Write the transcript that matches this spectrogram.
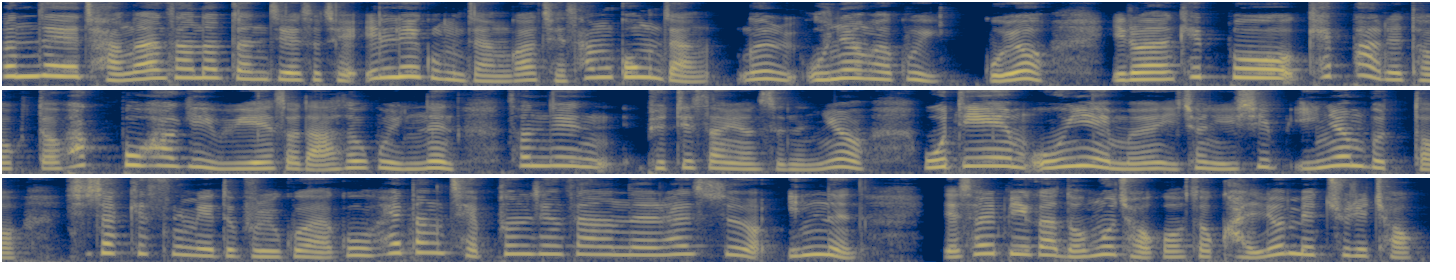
현재 장안 산업단지에서 제1, 2공장과 제3공장을 운영하고 있고요. 이러한 캐포, 캐파를 더욱더 확보하기 위해서 나서고 있는 선진 뷰티 사이언스는요. ODM, OEM을 2022년부터 시작했음에도 불구하고 해당 제품 생산을 할 수 있는 설비가 너무 적어서 관련 매출이 적,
